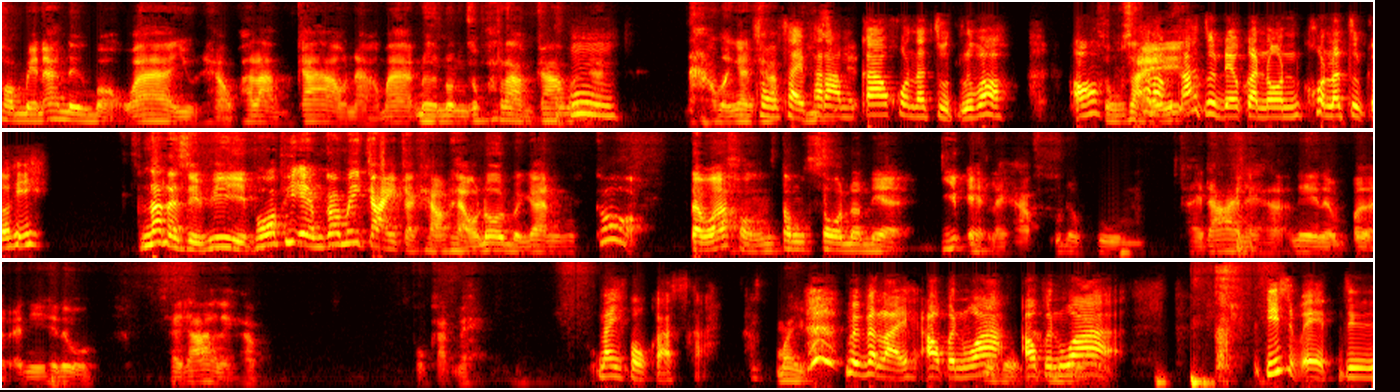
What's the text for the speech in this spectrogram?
คอมเมนต์อันหนึงบอกว่าอยู่แถวพระรามเก้าหนาวมากเนินนนท์ก็พระรามเก้าเหมือนกันอืมหนาวเหมือนกันคสรังบสัยพระรามเก้าคนละจุดหรือเปล่าอ๋อสงสัยพระรามเก้าจุดเดียวกับนนท์คนละจุดกับพี่นั่นแหละสิพี่ เพราะว่าพี่เอ็มก็ไม่ไกลจากแถวแถวโนนเหมือนกัน ก็ แต่ว่าของตรงโซนนนเนี่ยยี่สิบเอ็ดเลยครับอุณหภูมิใช้ได้เลยฮะนี่เดี๋ยวเปิดอันนี้ให้ดูใช้ได้เลยครับโฟกัสไหมไม่โฟกัสค่ะ ไม่ไม่เป็นไร เอาเป็นว่าไม่โฟกัสเอาเป็นว่า21จริง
